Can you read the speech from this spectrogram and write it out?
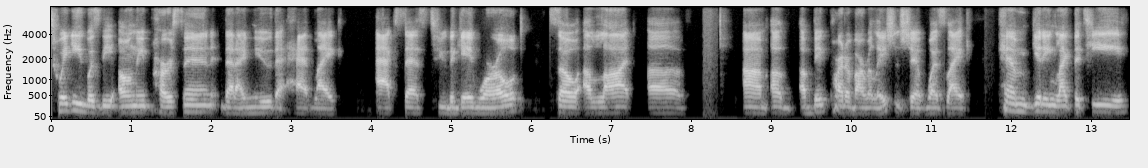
Twiggy was the only person that I knew that had like access to the gay world. So a lot of um a, a big part of our relationship was like him getting like the tea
